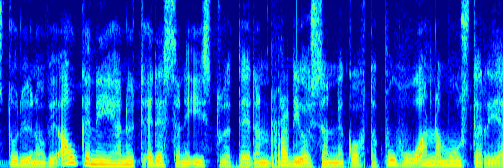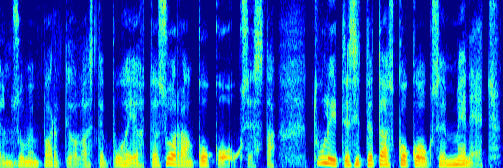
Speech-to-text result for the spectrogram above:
studion ovi aukeni ja nyt edessäni istuu ja teidän radioissanne kohta puhuu Anna Musterielm, Suomen partiolaisten puheenjohtaja, suoraan kokouksesta. Tulit ja sitten taas kokoukseen menet.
